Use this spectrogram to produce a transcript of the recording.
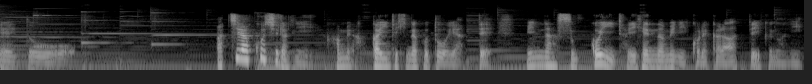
えっ、ー、と、あちらこちらに破壊的なことをやって、みんなすっごい大変な目にこれから遭っていくのに、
